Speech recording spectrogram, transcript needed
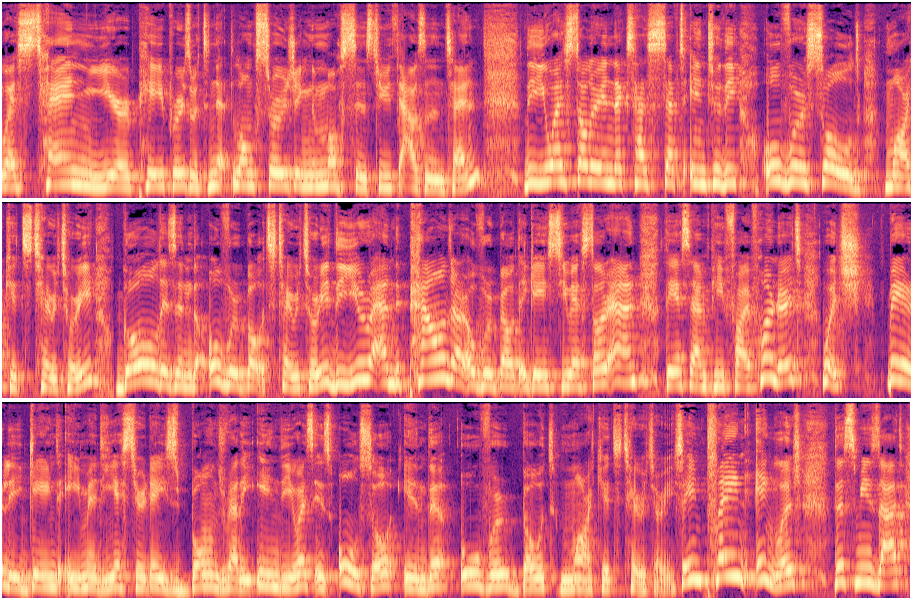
US 10 year papers with net long surging the most since 2010. The US dollar index has stepped into the oversold market territory. Gold is in the overbought territory. The euro and the pound are overbought against US dollar and the S&P 500, which barely gained amid yesterday's bond rally in the US is also in the overbought market territory. So, in plain English, this means that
